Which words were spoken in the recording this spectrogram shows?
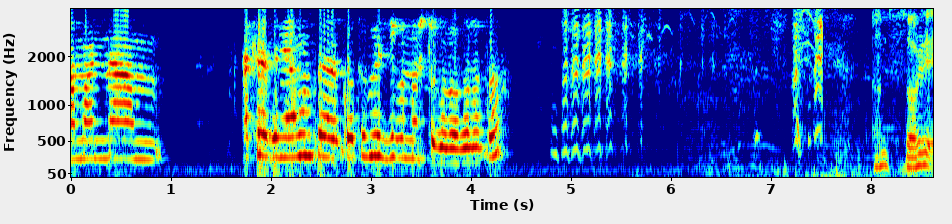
আমার নাম আচ্ছা তুমি এমন কত মেয়ের জীবন নষ্ট করব বলো তো? আম সরি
